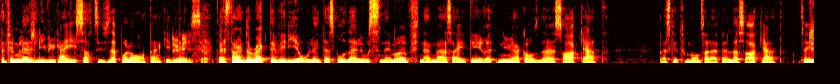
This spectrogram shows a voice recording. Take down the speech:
ce film-là, je l'ai vu quand il est sorti, ça faisait pas longtemps. qu'il était- 2007. ben, c'était un direct vidéo, là. Il était supposé d'aller au cinéma, puis finalement, ça a été retenu à cause de Saw 4. Parce que tout le monde se rappelle de Saw 4. Tu sais,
